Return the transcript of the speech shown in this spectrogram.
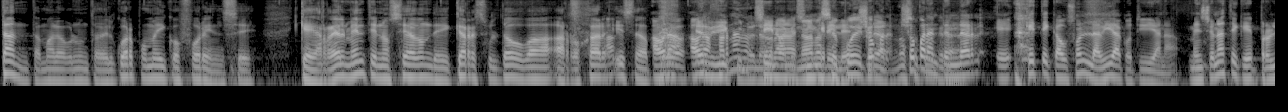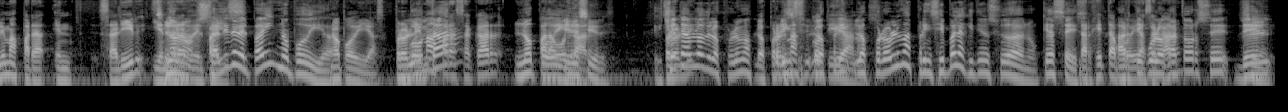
tanta mala voluntad del cuerpo médico forense, que realmente no sé a dónde, qué resultado va a arrojar Ah, esa Ahora, prueba. ahora ridículo, Fernando, sí, no, no, es no, no se puede yo para, no yo se para puede entender eh, qué te causó en la vida cotidiana, mencionaste que problemas para en- salir y entrar no, del salir país. del país no podía. No podías. Problemas Votar, para sacar, no para podía. votar. Es decir, Yo te hablo de los problemas, los problemas los, los principales que tiene un ciudadano. ¿Qué haces? ¿Tarjeta Artículo sacar? 14 de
